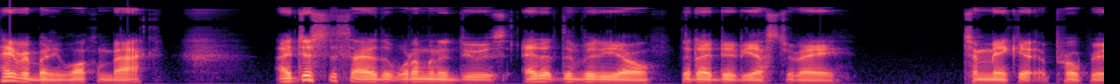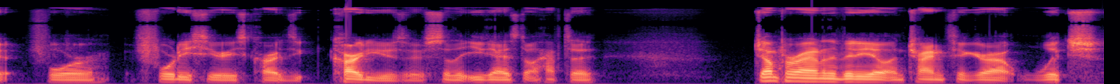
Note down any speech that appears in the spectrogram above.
Hey everybody, welcome back. I just decided that what I'm going to do is edit the video that I did yesterday to make it appropriate for 40 series cards card users so that you guys don't have to jump around in the video and try and figure out which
